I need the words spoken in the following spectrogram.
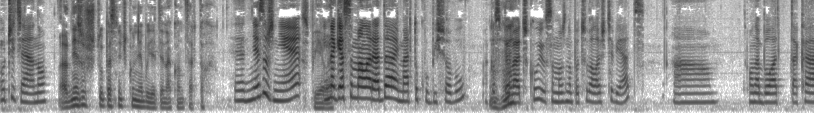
Určite áno. A dnes už tú pesničku nebudete na koncertoch. E, Dnes už nie. Spievať. Inak ja som mala rada aj Martu Kubišovu ako Mhm. uh-huh. spevačku. Ju som možno počúvala ešte viac. A ona bola taká,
